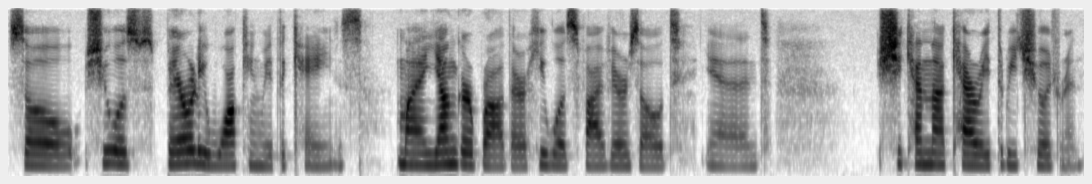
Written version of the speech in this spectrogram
so she was barely walking with the canes. My younger brother he was five years old and she cannot carry three children,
